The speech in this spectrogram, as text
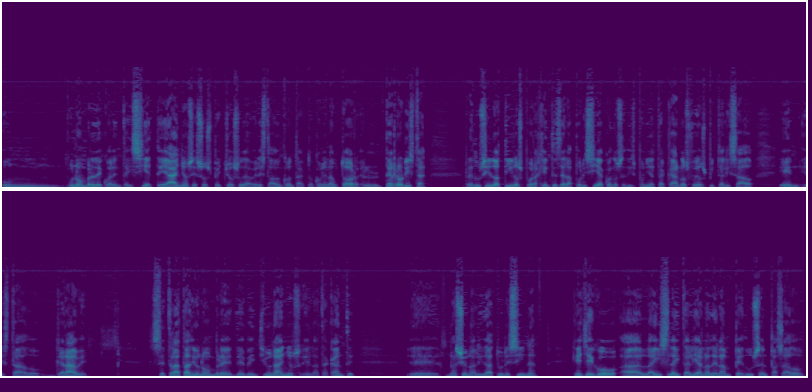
un, un, hombre de 47 años, es sospechoso de haber estado en contacto con el autor. El terrorista reducido a tiros por agentes de la policía cuando se disponía a atacarlos, fue hospitalizado en estado grave. Se trata de un hombre de 21 años, el atacante, eh, nacionalidad tunecina, que llegó a la isla italiana de Lampedusa el pasado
